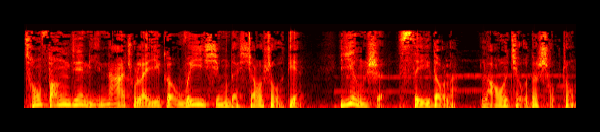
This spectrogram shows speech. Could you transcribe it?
从房间里拿出来一个微型的小手电，硬是塞到了老九的手中。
